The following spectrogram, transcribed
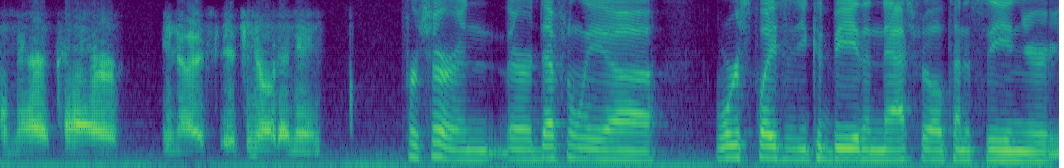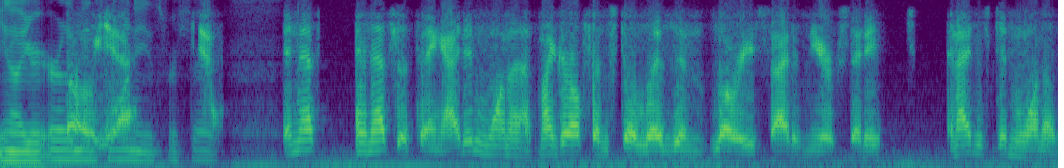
America, or you know, if if you know what I mean. For sure, and there are definitely uh, worse places you could be than Nashville, Tennessee, in your you know your early Oh, mid yeah. twenties for sure. Yeah. and that's and that's the thing. I didn't want to. My girlfriend still lives in Lower East Side of New York City, and I just didn't want to.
